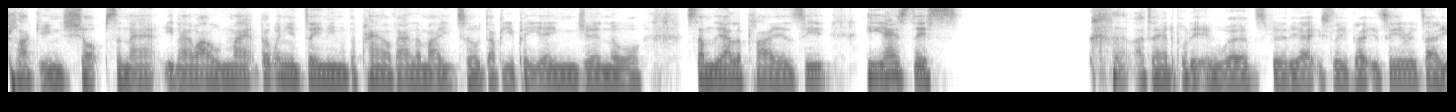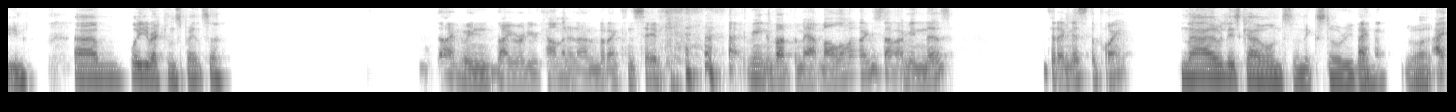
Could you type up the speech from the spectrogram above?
plug-in shops and that, you know, old Matt. But when you're dealing with the power of Animate or WP Engine or some of the other players, he he has this. I don't know how to put it in words, really, actually, but it's irritating. Um, what do you reckon, Spencer? I mean, I already commented on it, but I can say it again. I mean, about the Matt Mullenweg stuff. I mean, this. Did I miss the point? No, let's go on to the next story then. I, right. I,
